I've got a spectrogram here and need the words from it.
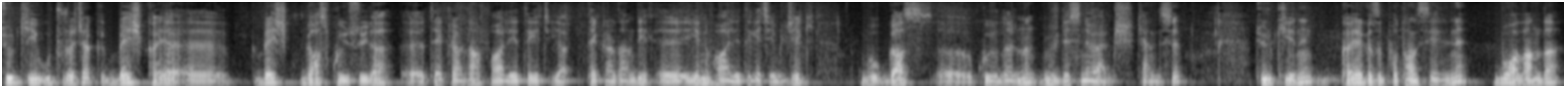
Türkiye'yi uçuracak 5 kaya 5 e, gaz kuyusuyla e, tekrardan faaliyete geç ya, tekrardan değil e, yeni faaliyete geçebilecek bu gaz kuyularının müjdesini vermiş kendisi. Türkiye'nin kaya gazı potansiyelini bu alanda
